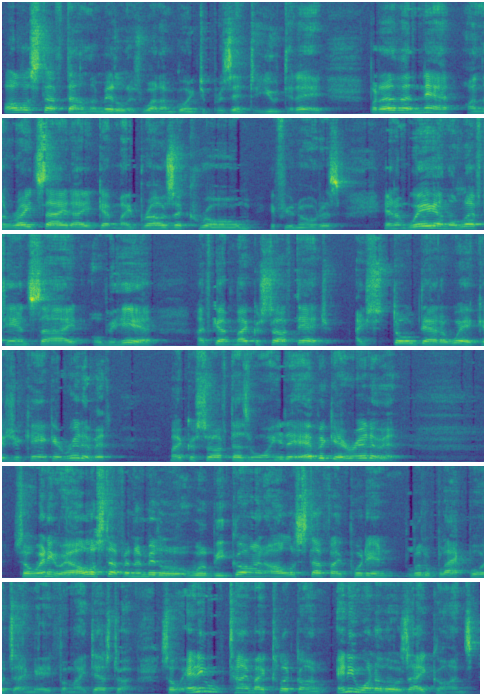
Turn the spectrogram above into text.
All the stuff down the middle is what I'm going to present to you today. But other than that, on the right side, I got my browser Chrome, if you notice. And way on the left-hand side over here, I've got Microsoft Edge. I stowed that away because you can't get rid of it. Microsoft doesn't want you to ever get rid of it. So anyway, all the stuff in the middle will be gone. All the stuff I put in little blackboards I made for my desktop. So anytime I click on any one of those icons,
